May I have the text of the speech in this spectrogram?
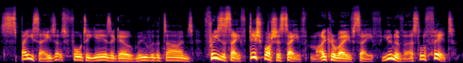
Space age, that's 40 years ago, move with the times. Freezer safe, dishwasher safe, microwave safe, universal fit.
